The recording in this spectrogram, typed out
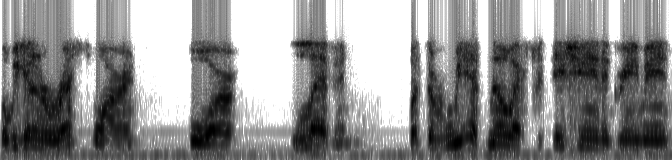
But we get an arrest warrant for Levin. But the, we have no extradition agreement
